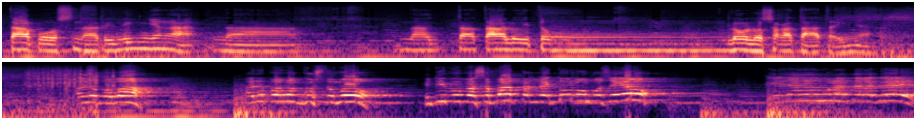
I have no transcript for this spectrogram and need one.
Tapos narinig niya nga na nagtatalo itong lolo sa katatay niya. Ano pa ba? Ano pa bang gusto mo? Hindi pa ba sapat ang naitulong ko sa'yo? Kailangan mo lang talaga eh!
